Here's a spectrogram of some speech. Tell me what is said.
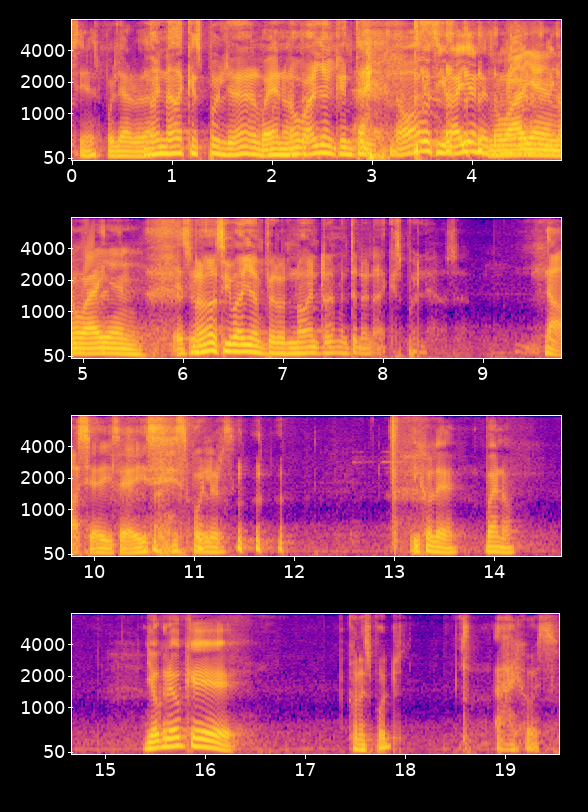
Sin spoilear, ¿verdad? No hay nada que spoilear. Bueno, no, vayan, gente. No, si vayan. es No vayan, no vayan. Es un- No, sí vayan, pero no, realmente no hay nada que spoilear. o sea. No, sí hay, sí hay, sí hay spoilers. Híjole, bueno. Yo creo que... Con spoilers. Ay, hijos.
